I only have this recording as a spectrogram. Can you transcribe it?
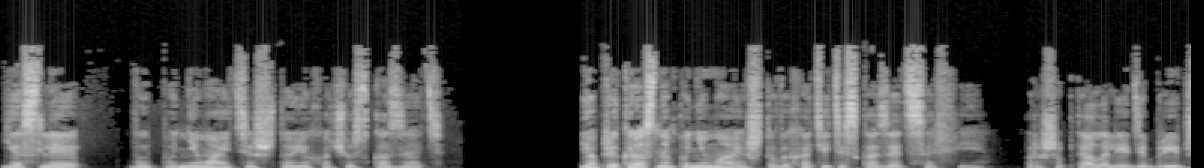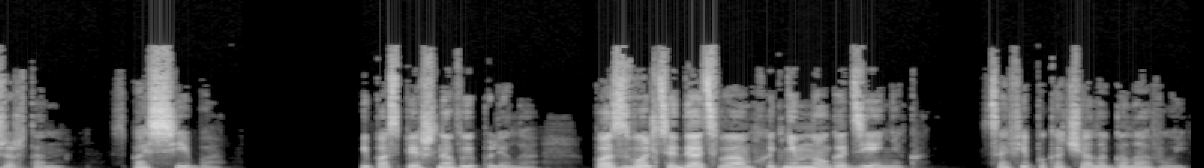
«Если вы понимаете, что я хочу сказать». «Я прекрасно понимаю, что вы хотите сказать, Софи», — прошептала леди Бриджертон. «Спасибо». И поспешно выпалила. «Позвольте дать вам хоть немного денег». Софи покачала головой.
